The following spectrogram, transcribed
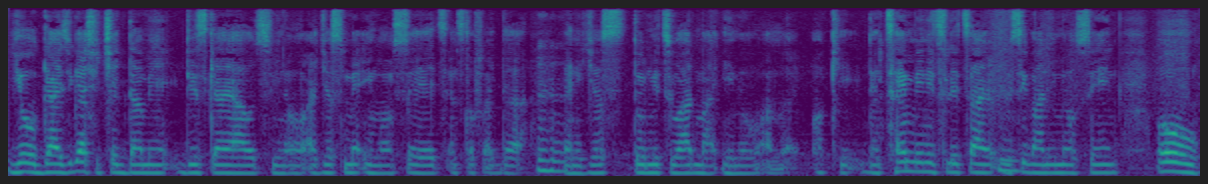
yo, guys, you guys should check that Dami, this guy out. You know, I just met him on set and stuff like that. Mhm. And he just told me to add my email. I'm like, okay. Then 10 minutes later, I Mm. receive an email saying, oh,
